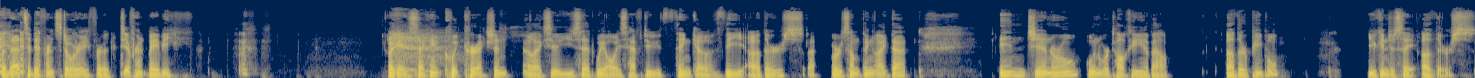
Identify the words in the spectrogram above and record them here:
but that's a different story for a different baby. Okay, second quick correction. Alexia, you said we always have to think of the others uh, or something like that. In general, when we're talking about other people, you can just say others.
